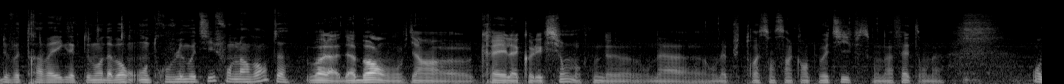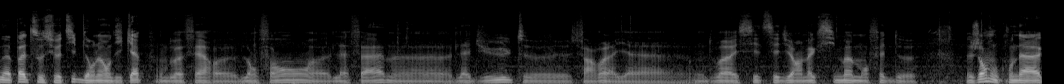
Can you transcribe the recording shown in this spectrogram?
de votre travail exactement? D'abord, on trouve le motif, on l'invente? Voilà, d'abord, on vient euh, créer la collection. Donc, nous, on a, on a plus de 350 motifs. Ce qu'on a fait, on a. On n'a pas de sociotype dans le handicap. On doit faire euh, de l'enfant, euh, de la femme, de l'adulte. Enfin voilà, on doit essayer de séduire un maximum en fait de, genre. Donc on a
